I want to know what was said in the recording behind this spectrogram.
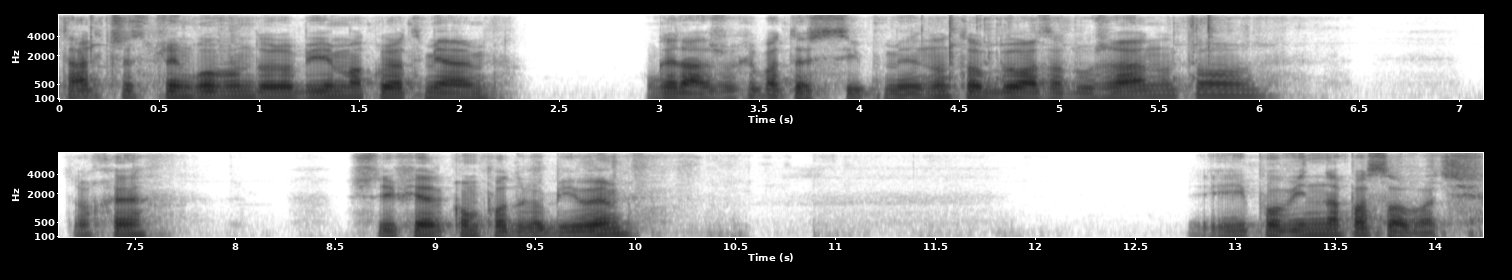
Tarczę sprzęgłową dorobiłem, akurat miałem w garażu, chyba też Sipmy. No to była za duża, no to trochę szlifierką podrobiłem i powinna pasować.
